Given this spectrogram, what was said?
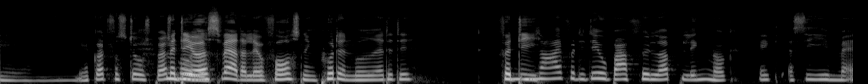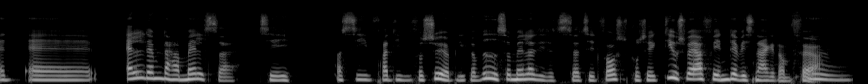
Øh, jeg kan godt forstå spørgsmålet. Men det er også svært at lave forskning på den måde, er det det? Fordi, Nej, fordi det er jo bare at følge op længe nok. Ikke? At sige, at, at alle dem, der har meldt sig til at sige, fra de vil forsøge at blive gravid, så melder de sig til et forskningsprojekt. De er jo svære at finde, det vi snakket om før. Mm,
